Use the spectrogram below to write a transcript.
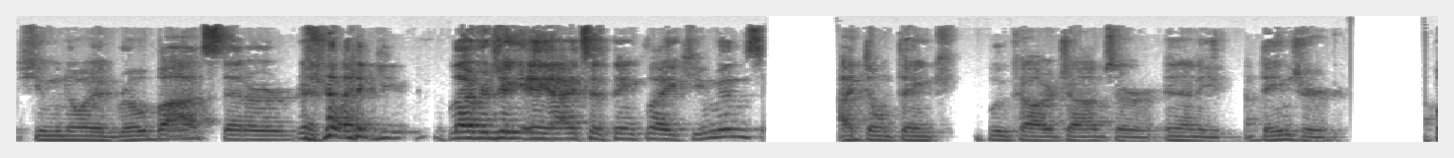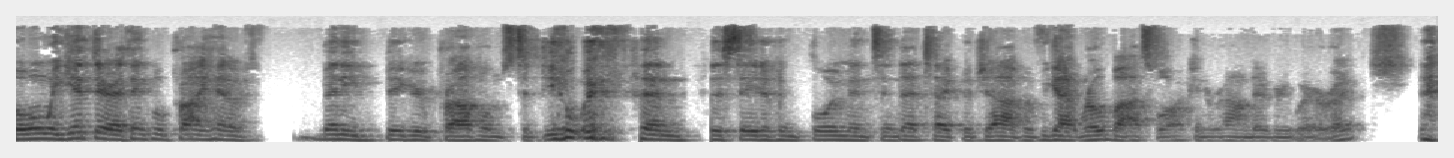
humanoid robots that are leveraging AI to think like humans, I don't think blue collar jobs are in any danger. But when we get there, I think we'll probably have many bigger problems to deal with than the state of employment and that type of job. If we got robots walking around everywhere, right?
